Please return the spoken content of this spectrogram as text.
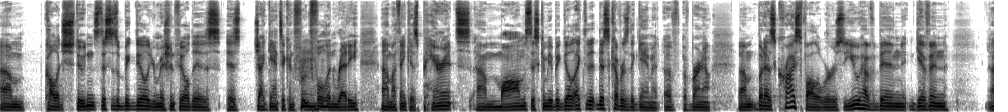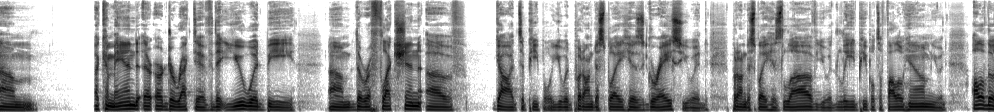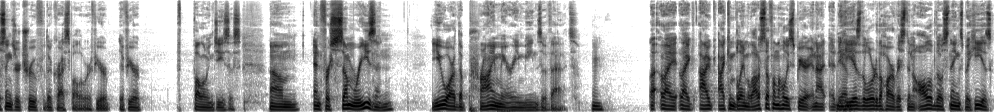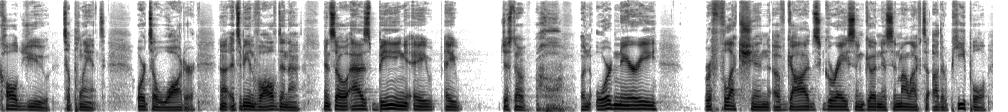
um, college students, this is a big deal. Your mission field is is gigantic and fruitful and ready. Um, I think as parents, um, moms, this can be a big deal. Like th- this covers the gamut of of burnout. Um, but as Christ followers, you have been given um, a command or, or directive that you would be um, the reflection of God to people. You would put on display His grace. You would put on display His love. You would lead people to follow Him. You would all of those things are true for the Christ follower. If you're if you're following Jesus, um, and for some reason, you are the primary means of that. Like, like I, I can blame a lot of stuff on the Holy Spirit, and I, and He is the Lord of the harvest, and all of those things. But He has called you to plant or to water, uh, to be involved in that. And so, as being a a just a an ordinary reflection of God's grace and goodness in my life to other people,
